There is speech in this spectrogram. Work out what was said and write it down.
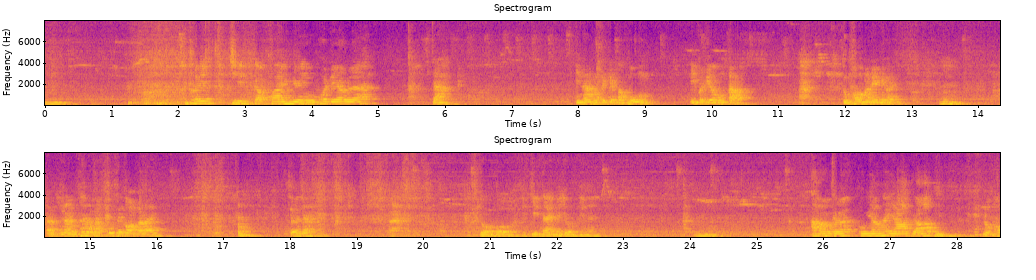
อืมเคยชินกับความยังออยู่ยู่ผู้เดียวเหรอจ้ะ อีหน้ามันไปเก็บผักบุ้งอีกประเดี๋ยวคงกลับหลวงพ่อมาเหนื่อยอืมๆน้ำน้ำข้าวแบบปูไส้กรอกอะไร เจอจ้ะโอ้โหจะกินได้ไหมโยมเนี่ยนะอืมเอาเถอะกูยังไม่อยากยอมหลวงพ่อ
